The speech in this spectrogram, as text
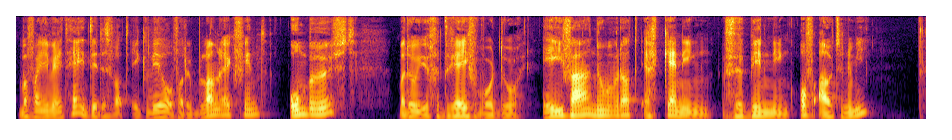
waarvan je weet, hey, dit is wat ik wil of wat ik belangrijk vind. Onbewust, waardoor je gedreven wordt door EVA, noemen we dat. Erkenning, verbinding of autonomie. Dat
